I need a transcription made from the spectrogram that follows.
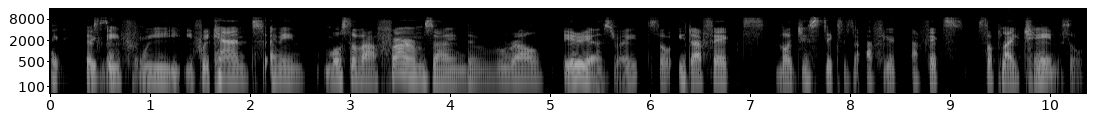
Because exactly. if we if we can't i mean most of our firms are in the rural areas right? So it affects logistics it affect, affects supply chain so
